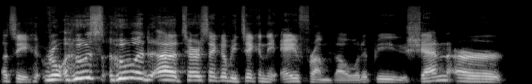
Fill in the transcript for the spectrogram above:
Let's see. Who's who would uh, Tarasenko be taking the A from though? Would it be Schenn or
